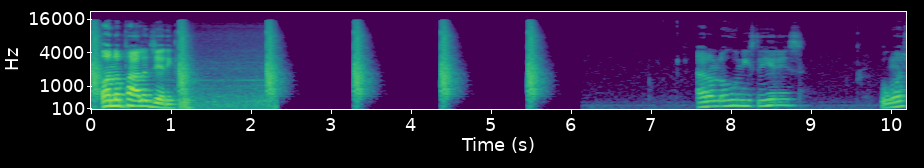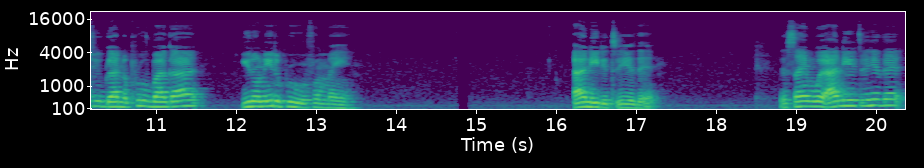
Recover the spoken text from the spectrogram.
unapologetically. I don't know who needs to hear this, but once you've gotten approved by God, you don't need approval from man. I needed to hear that. The same way I needed to hear that,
